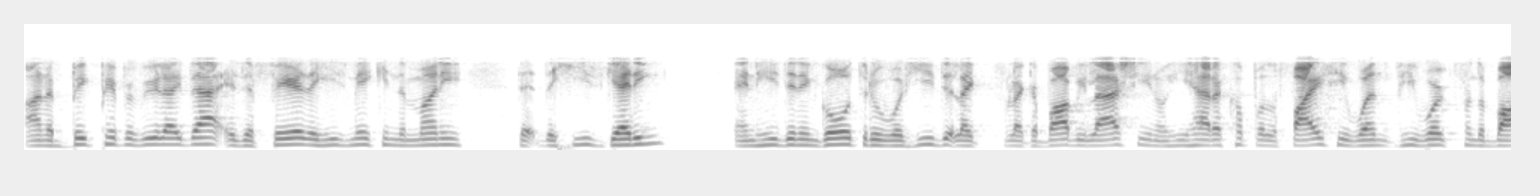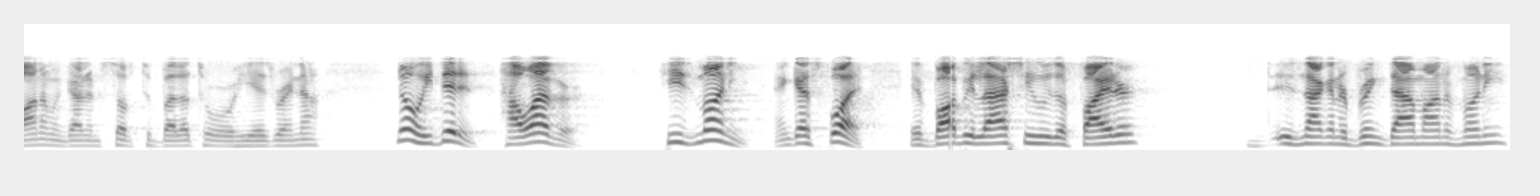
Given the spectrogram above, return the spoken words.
on a big pay per view like that? Is it fair that he's making the money that that he's getting?" and he didn't go through what he did, like like a Bobby Lashley. You know, he had a couple of fights. He went, he worked from the bottom and got himself to Bellator where he is right now. No, he didn't. However, he's money, and guess what? If Bobby Lashley, who's a fighter, is not gonna bring that amount of money,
